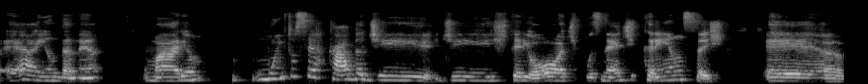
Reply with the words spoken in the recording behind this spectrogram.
é, ainda, né, uma área muito cercada de, de estereótipos, né, de crenças é,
